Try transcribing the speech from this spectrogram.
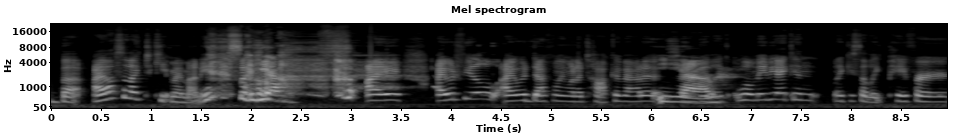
but I also like to keep my money. So Yeah. I I would feel I would definitely want to talk about it. Yeah. like, well, maybe I can, like you said, like pay for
